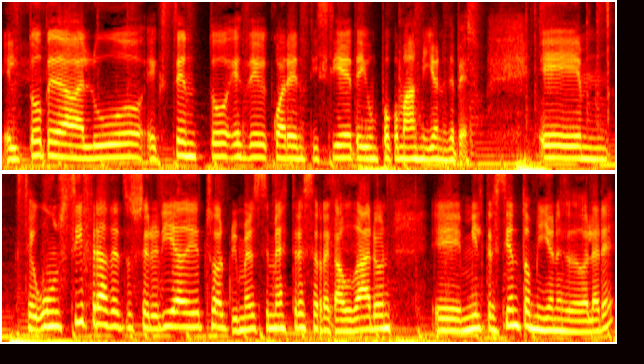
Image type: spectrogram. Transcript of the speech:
el tope de avalúo exento es de 47 y un poco más millones de pesos. Eh, según cifras de tesorería, de hecho, al primer semestre se recaudaron eh, 1.300 millones de dólares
